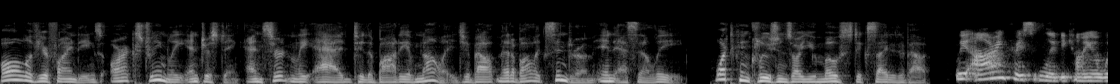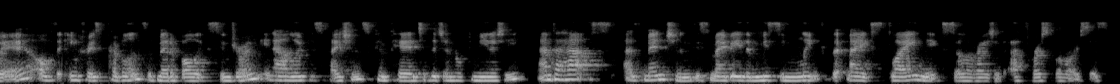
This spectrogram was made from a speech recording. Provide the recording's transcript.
All of your findings are extremely interesting and certainly add to the body of knowledge about metabolic syndrome in SLE. What conclusions are you most excited about? We are increasingly becoming aware of the increased prevalence of metabolic syndrome in our lupus patients compared to the general community. And perhaps, as mentioned, this may be the missing link that may explain the accelerated atherosclerosis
